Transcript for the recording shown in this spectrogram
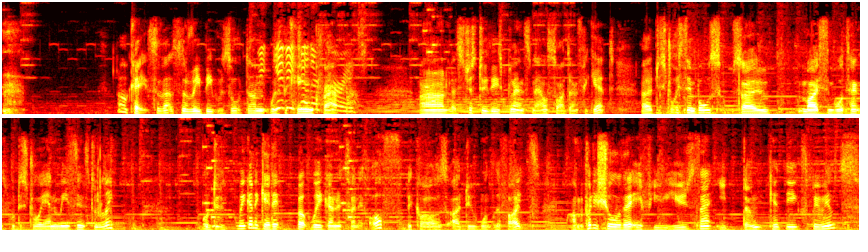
okay, so that's the rebeat resort done We with the King Crab. courage. Uh, let's just do these plans now so I don't forget. Uh, destroy symbols, so my symbol tanks will destroy enemies instantly. We're going to get it, but we're going to turn it off because I do want the fights. I'm pretty sure that if you use that, you don't get the experience.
